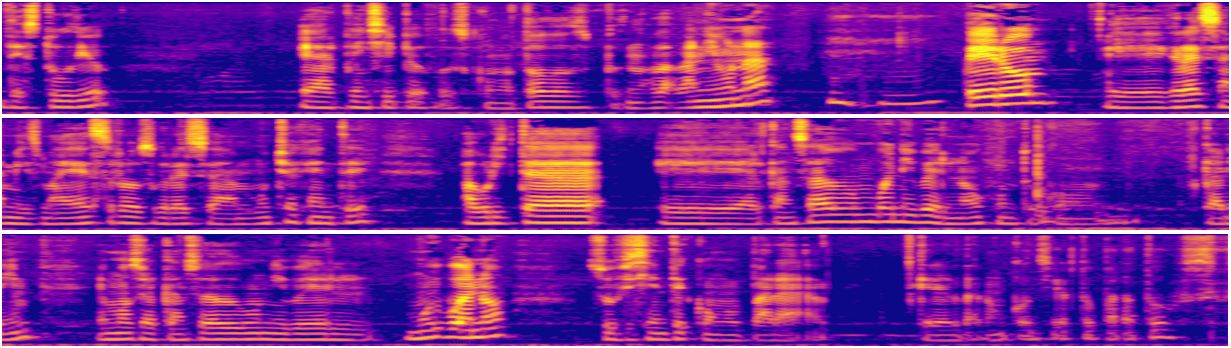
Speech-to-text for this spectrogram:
de estudio. Eh, al principio, pues como todos, pues no daba ni una. Pero eh, gracias a mis maestros, gracias a mucha gente, ahorita he alcanzado un buen nivel, ¿no? Junto con Karim, hemos alcanzado un nivel muy bueno, suficiente como para querer dar un concierto para todos.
